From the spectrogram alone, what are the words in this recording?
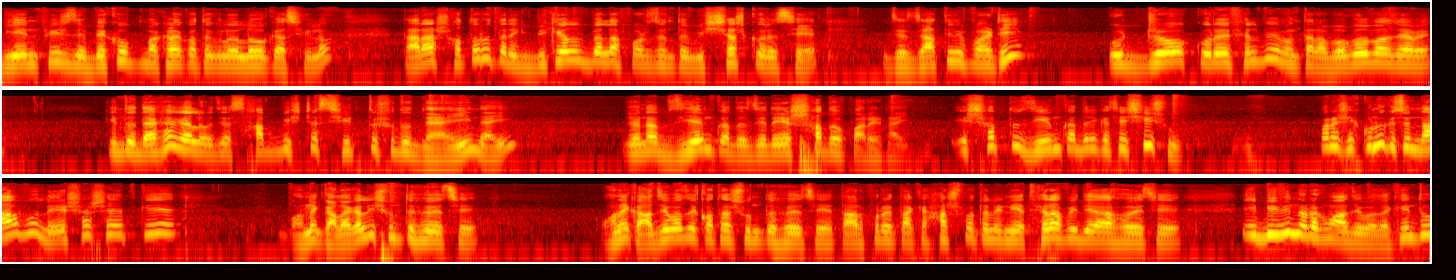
বিএনপির যে বেকুব মাখড়া কতগুলো লোক আছিল, তারা সতেরো তারিখ বিকেলবেলা পর্যন্ত বিশ্বাস করেছে যে জাতীয় পার্টি উইড্র করে ফেলবে এবং তারা বগল বাজাবে। কিন্তু দেখা গেল যে ছাব্বিশটা সিট তো শুধু নেয়ই নাই। জনাব জিএম কাদের, যেটা এরশাদও পারে নাই। এরশাদ তো জিএম কাদের কাছে শিশু। মানে সে কোনো কিছু না বলে এরশাদ সাহেবকে অনেক গালাগালি শুনতে হয়েছে, অনেক আজে বাজে কথা শুনতে হয়েছে, তারপরে তাকে হাসপাতালে নিয়ে থেরাপি দেওয়া হয়েছে, এই বিভিন্ন রকম আজে বাজে কিন্তু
